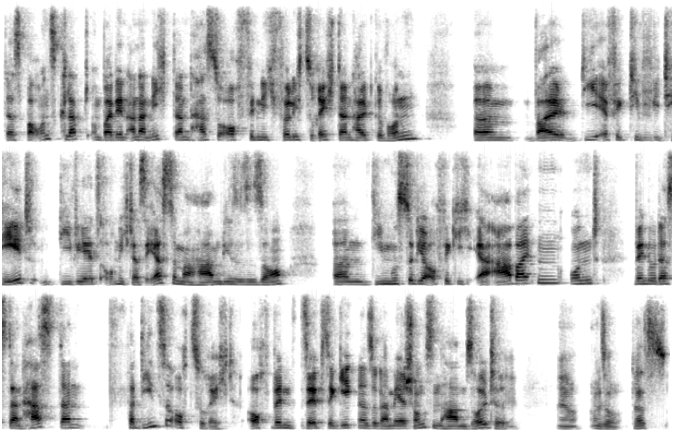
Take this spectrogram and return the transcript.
das bei uns klappt und bei den anderen nicht, dann hast du auch, finde ich, völlig zu Recht dann halt gewonnen. Ähm, weil die Effektivität, die wir jetzt auch nicht das erste Mal haben, diese Saison, ähm, die musst du dir auch wirklich erarbeiten und wenn du das dann hast, dann verdienst du auch zurecht. Auch wenn selbst der Gegner sogar mehr Chancen haben sollte. Okay. Ja, also das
